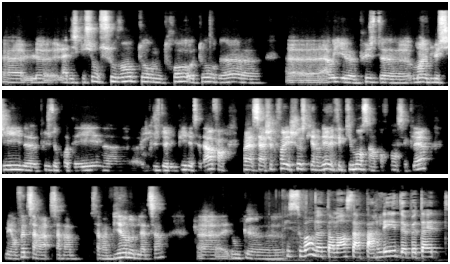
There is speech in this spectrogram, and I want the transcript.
euh, le, la discussion souvent tourne trop autour de euh, euh, ah oui, euh, plus de moins de glucides, plus de protéines, euh, plus de lipides, etc. Enfin, voilà, c'est à chaque fois les choses qui reviennent. Effectivement, c'est important, c'est clair, mais en fait, ça va, ça va, ça va bien au-delà de ça. Euh, et donc. Puis souvent, on a tendance à parler de peut-être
